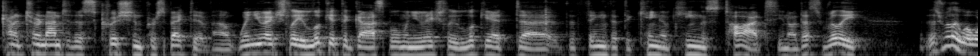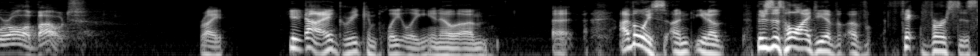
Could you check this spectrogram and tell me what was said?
kind of turned on to this Christian perspective. Uh, when you actually look at the gospel, when you actually look at uh, the thing that the King of Kings taught, you know, that's really that's really what we're all about. Right. Yeah, I agree completely. You know, um, uh, I've always, you know, there's this whole idea of, of thick versus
